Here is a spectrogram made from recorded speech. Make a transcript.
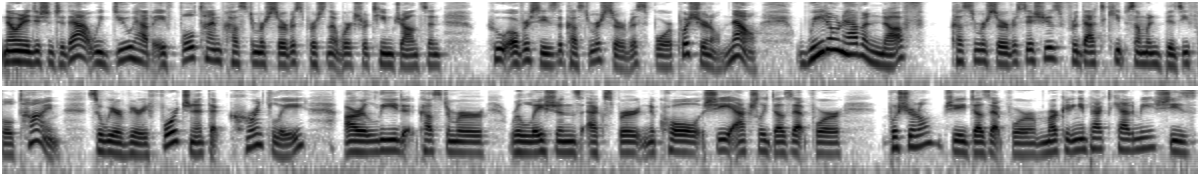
Now, in addition to that, we do have a full time customer service person that works for Team Johnson who oversees the customer service for Push Journal. Now, we don't have enough customer service issues for that to keep someone busy full time. So we are very fortunate that currently our lead customer relations expert, Nicole, she actually does that for Push Journal. She does that for Marketing Impact Academy. She's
